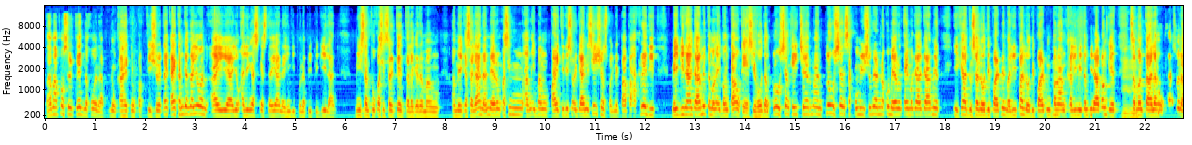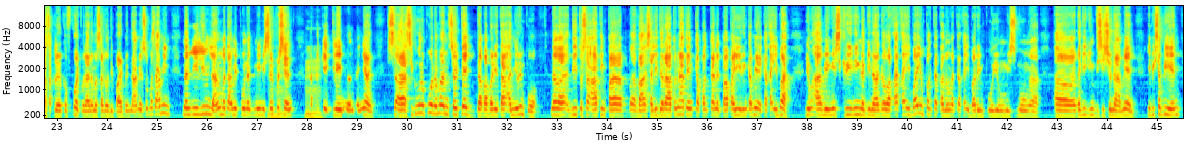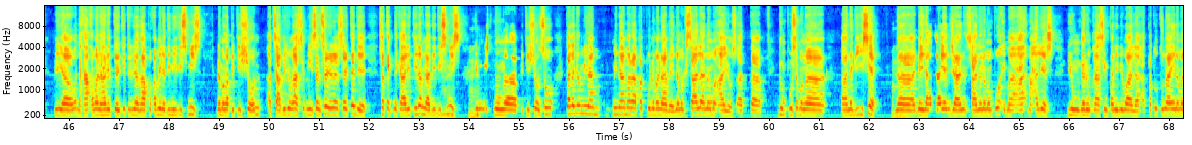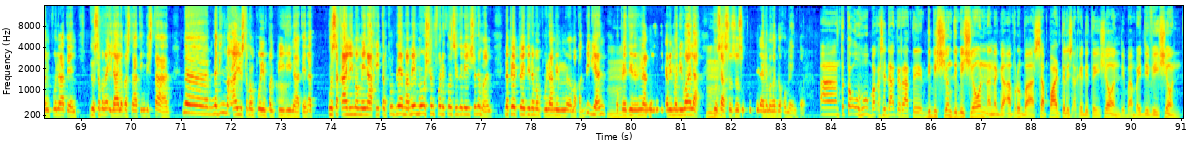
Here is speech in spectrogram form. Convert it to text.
Tama po Sir Ted, naku, na, nung kahit nung practitioner tayo, kahit hanggang ngayon ay ah, yung alingas-ngas na yan ay hindi po napipigilan. Minsan po kasi Sir Ted talaga namang ang may kasalanan. Meron kasing ang ibang party list organizations pag nagpapa-accredit, may ginagamit ng mga ibang tao. Kaya si Hodang close yan kay chairman, close yan sa commissioner. Naku, meron tayong magagamit. Ika, doon sa law department, mali pa, law department pa nga ang kalimitang binabanggit. Mm-mm. Samantalang ang kaso nasa clerk of court, wala naman sa law department namin. So madaming nanlilin lang, madami po nagmi-misrepresent at Mhm. i-claim ng ganyan. Sa, siguro po naman, Sir Ted, nababalitaan nyo rin po na dito sa ating pa, sa liderato natin, kapag ka nagpapahiring kami, eh, kakaiba yung aming screening na ginagawa. Kakaiba yung pagtatanong at kakaiba rin po yung mismong ah, ah, nagiging desisyon namin. Ibig sabihin, di, ah, nakaka-133 na nga po kami na dinidismiss ng mga petisyon. At sabi nyo nga si- minsan sir, sir Ted eh, sa technicality lang nadidismiss Mhm. yung mismong ah, petisyon. So talagang minam, minamarapat po naman namin na magsala ng maayos at ah, doon po sa mga ah, nag-iisip na may lagayan dyan, sana naman po ay ma- maalis yung ganong klaseng paniniwala at patutunayan naman po natin doon sa mga ilalabas nating listahan na naging maayos naman po yung pagpili natin. At kung sakali mang may nakitang problema, may motion for reconsideration naman na pwede naman po namin uh, mapagbigyan o Mhm. pwede rin namin hindi kami maniwala Mhm. doon sa susunod nila ng mga dokumento. Ah, totoo ho ba kasi dati-rati division-division ang nag-aaproba sa party list accreditation, di ba? By division.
